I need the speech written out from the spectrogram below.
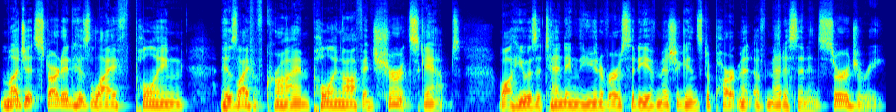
Mudgett started his life pulling his life of crime pulling off insurance scams while he was attending the University of Michigan's Department of Medicine and Surgery.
